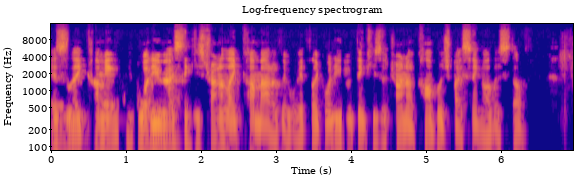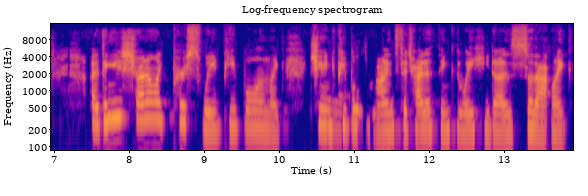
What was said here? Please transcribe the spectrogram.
is like coming what do you guys think he's trying to like come out of it with? Like what do you think he's trying to accomplish by saying all this stuff? I think he's trying to like persuade people and like change people's minds to try to think the way he does so that like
